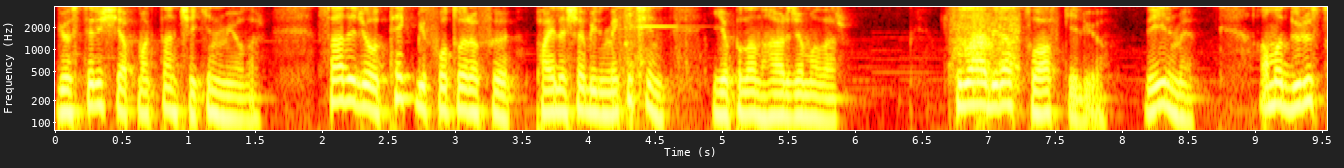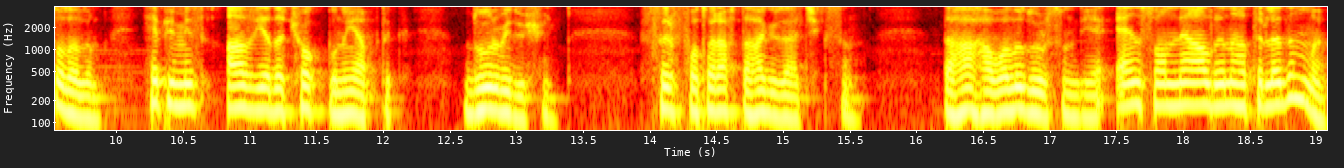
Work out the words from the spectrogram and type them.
gösteriş yapmaktan çekinmiyorlar. Sadece o tek bir fotoğrafı paylaşabilmek için yapılan harcamalar. Kulağa biraz tuhaf geliyor, değil mi? Ama dürüst olalım. Hepimiz az ya da çok bunu yaptık. Dur bir düşün. Sırf fotoğraf daha güzel çıksın. Daha havalı dursun diye en son ne aldığını hatırladın mı?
